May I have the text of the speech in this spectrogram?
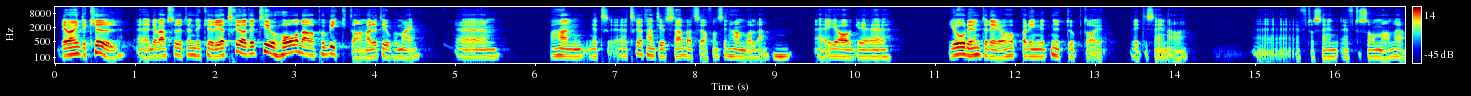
Det var inte kul. Eh, Det var absolut inte kul. Jag tror att det tog hårdare på Viktor än vad det tog på mig. Eh, För han, jag, jag tror att han tog ett sabbatsår från sin handboll där. Eh, Jag eh, gjorde ju inte det. Jag hoppade in i ett nytt uppdrag lite senare. eh, Efter, sen, efter sommaren där.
